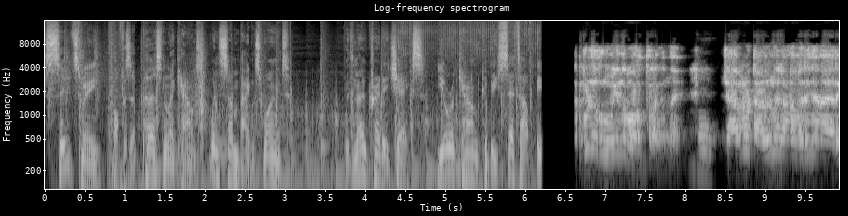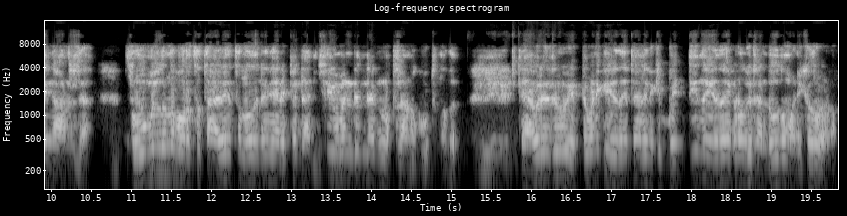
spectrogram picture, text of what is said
Suits Me offers a personal account when some banks won't. With no credit checks, your account could be set up in എപ്പോഴും റൂമിൽ നിന്ന് പുറത്തിറങ്ങുന്നത് ആളുകൾ കാണാൻ വരെ ഞാൻ ആരെയും കാണില്ല. റൂമിൽ നിന്ന് പുറത്ത് താഴെ എത്തുന്നതിന് ഞാനിപ്പോ ഇപ്പൊ എന്റെ അച്ചീവ്മെന്റിന്റെ എണ്ണത്തിലാണ് കൂട്ടുന്നത്. രാവിലെ ഒരു എട്ട് മണിക്ക് എഴുന്നേറ്റാൽ എനിക്ക് ബെഡിൽ നിന്ന് എഴുന്നേക്കണമെങ്കിൽ രണ്ടു മൂന്ന് മണിക്കൂർ വേണം.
